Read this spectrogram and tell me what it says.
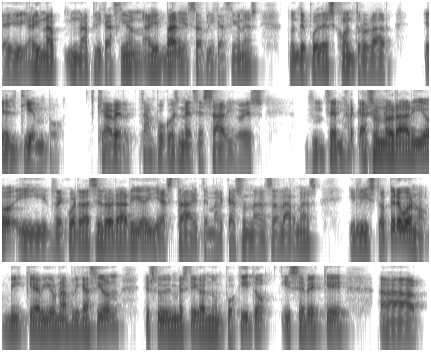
Hay, una, aplicación, hay varias aplicaciones donde puedes controlar el tiempo. Que a ver, tampoco es necesario, es te marcas un horario y recuerdas el horario y ya está, y te marcas unas alarmas y listo. Pero bueno, vi que había una aplicación, estuve investigando un poquito y se ve que ah,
